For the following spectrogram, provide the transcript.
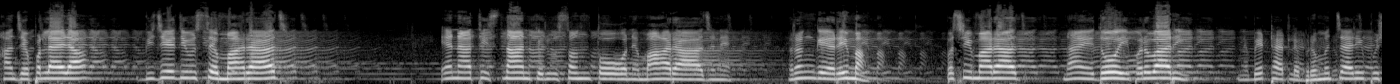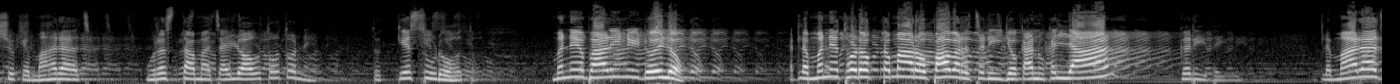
હાંજે પલાળ્યા બીજે દિવસે મહારાજ એનાથી સ્નાન કર્યું સંતો અને મહારાજને રંગે રેમા. પછી મહારાજ નાય ધોઈ પરવારી ને બેઠા એટલે બ્રહ્મચારી પૂછ્યું કે મહારાજ, હું રસ્તામાં ચાલ્યો આવતો હતો ને, તો કેસુડો હતો. મને ભાળીની ડોયલો. એટલે મને થોડોક તમારો પાવર ચડી ગયો કે આનું કલ્યાણ કરી દઈએ. એટલે મહારાજ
